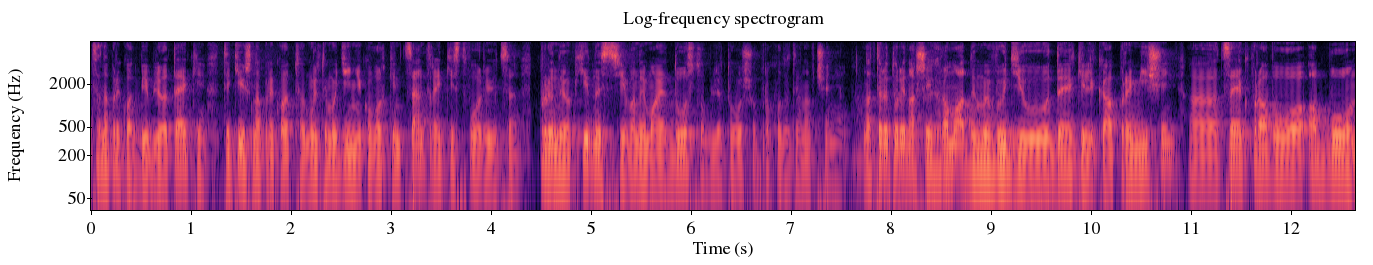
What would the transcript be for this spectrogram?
Це, наприклад, бібліотеки, такі ж, наприклад, мультимедійні коворкінг-центри, які створюються. При необхідності вони мають доступ для того, щоб проходити навчання. На території нашої громади ми виділили декілька приміщень. Е, Це, як правило, або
